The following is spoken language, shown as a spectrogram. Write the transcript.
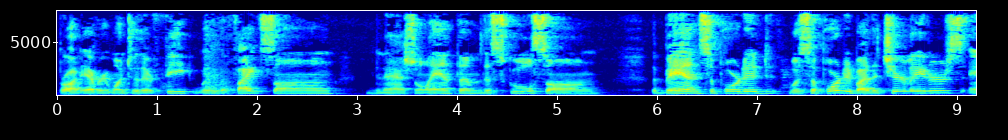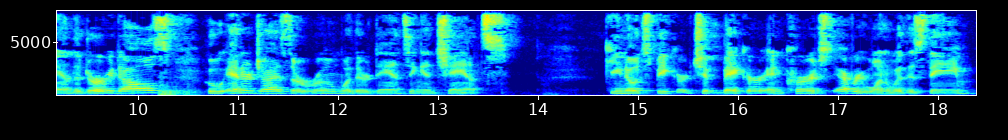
brought everyone to their feet with the fight song, the national anthem, the school song. The band supported was supported by the cheerleaders and the Derby Dolls, who energized their room with their dancing and chants. Keynote speaker Chip Baker encouraged everyone with his theme,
